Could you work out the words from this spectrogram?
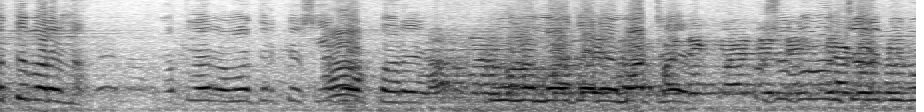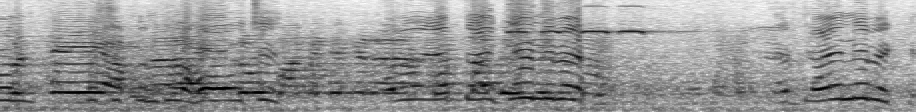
হতে পারে না। অতএব আমাদেরকে সাগর পারে বিভিন্ন ময়দানে মাঠে সকল অঞ্চলে প্রশিক্ষণগুলো হওয়া উচিত। এবং এর দায় কে নেবে? এর দায় নেবে কে?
